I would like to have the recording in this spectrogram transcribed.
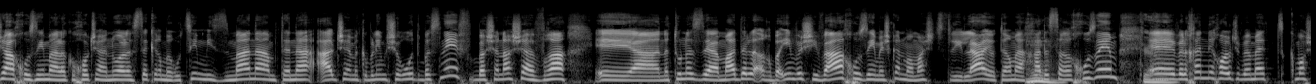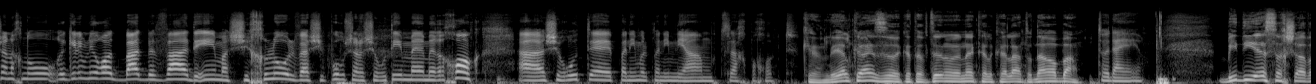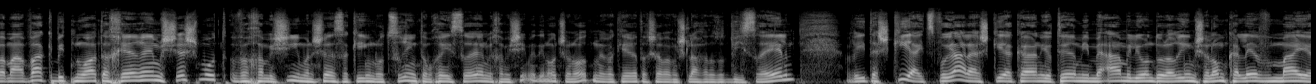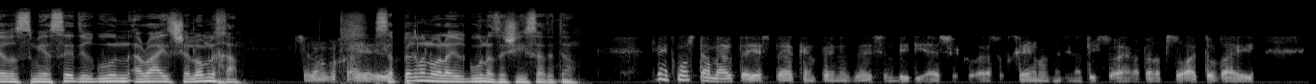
36% מהלקוחות שענו על הסקר מרוצים מזמן ההמתנה עד שהם מקבלים שירות בסניף. בשנה שעברה אה, הנתון הזה עמד על 47%, יש כאן ממש צלילה, יותר מ-11%, כן. אה, ולכן יכול להיות שבאמת, כמו שאנחנו רגילים לראות, בד בבד עם השכלול והשיפור של השירותים אה, מרחוק, השירות אה, פנים אל פנים נהיה מוצלח פחות. כן, ליאל קייזר, כתבתנו לענייני כלכלה, תודה רבה. תודה, יאיר. BDS עכשיו, המאבק בתנועת החרם, 650 אנשי עסקים נוצרים, תומכי ישראל מ-50 מדינות שונות, מבקרת עכשיו המשלחת הזאת בישראל, והיא תשקיע, היא צפויה להשקיע כאן יותר מ-100 מיליון דולרים. שלום כלב מיירס, מייסד ארגון Arise, שלום לך. שלום לך, יאיר. ספר לנו על הארגון הזה שייסדת. כן, כמו שאתה אמרת, יש את הקמפיין הזה של BDS שקורא לעשות חרם על מדינת ישראל, אבל הבשורה הטובה היא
